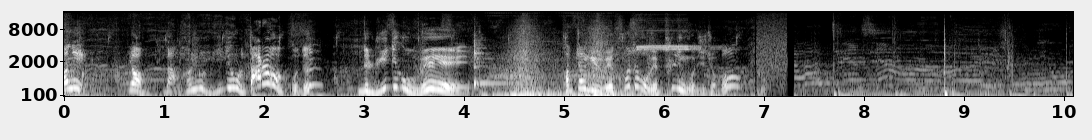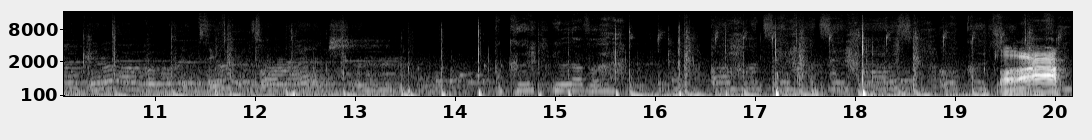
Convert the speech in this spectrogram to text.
아니 야 나 방금 리딩으로 따라갔거든? 근데 리딩은 왜 갑자기 왜 커서가 왜 풀린 거지 저거? Dancing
